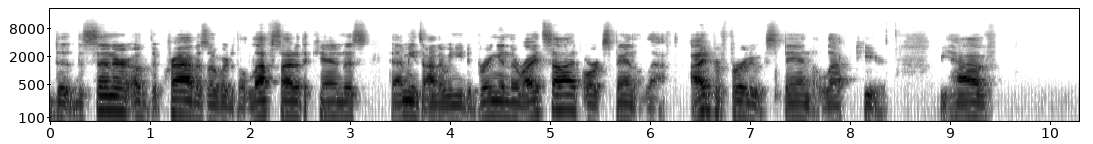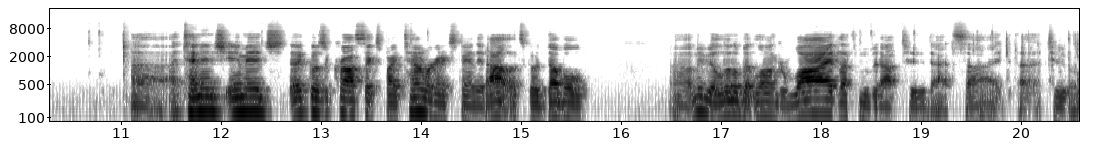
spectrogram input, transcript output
The, the center of the crab is over to the left side of the canvas that means either we need to bring in the right side or expand the left. I prefer to expand the left here. We have uh, a 10 inch image that goes across 6 by 10. We're going to expand it out. Let's go double, uh, maybe a little bit longer wide. Let's move it out to that side uh, to a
